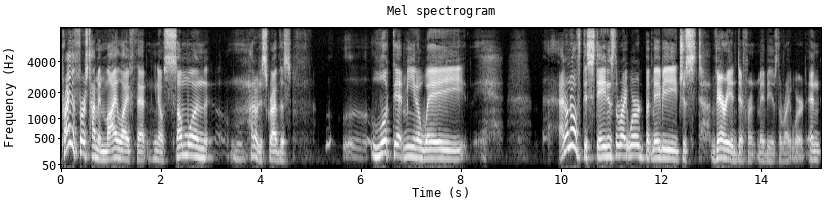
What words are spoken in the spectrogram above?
probably the first time in my life that you know someone how do I describe this looked at me in a way I don't know if disdain is the right word, but maybe just very indifferent maybe is the right word. And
